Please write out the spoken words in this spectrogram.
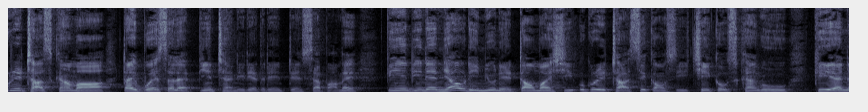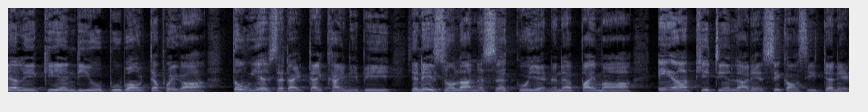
ဂရထစခန်းမှာတိုက်ပွဲဆက်လက်ပြင်းထန်နေတဲ့တဲ့တင်ဆက်ပါမယ်။ကရင်ပြည်နယ်မြောက်ဦးမြို့နယ်တောင်ပိုင်းရှိဥဂရထစစ်ကောင်စီခြေကုပ်စခန်းကို KNLA KNDO ပူးပေါင်းတပ်ဖွဲ့က3ရက်ဇက်တိုက်တိုက်ခိုက်နေပြီးယနေ့ဇွန်လ29ရက်နနက်ပိုင်းမှာအင်အားဖြည့်တင်းလာတဲ့စစ်ကောင်စီတပ်နဲ့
